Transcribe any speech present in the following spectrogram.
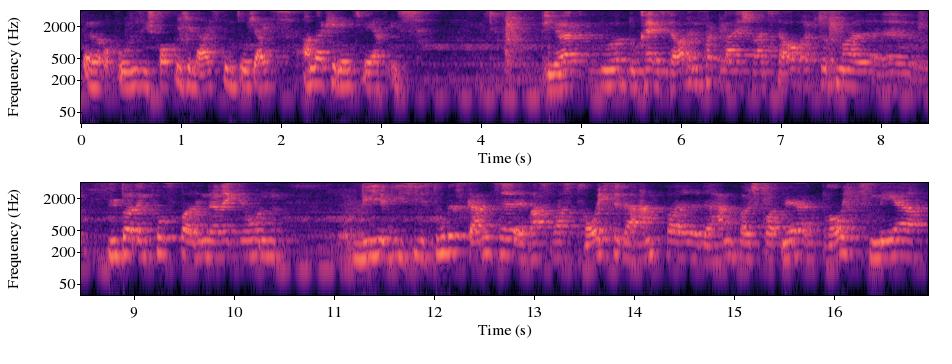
äh, obwohl die sportliche Leistung durchaus anerkennenswert ist. Ja, du, du kennst ja auch den Vergleich, schreibst ja auch öfters mal äh, über den Fußball in der Region. Wie, wie, siehst du das Ganze? Was, was bräuchte der Handball, der Handballsport mehr? Bräuchte es mehr,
